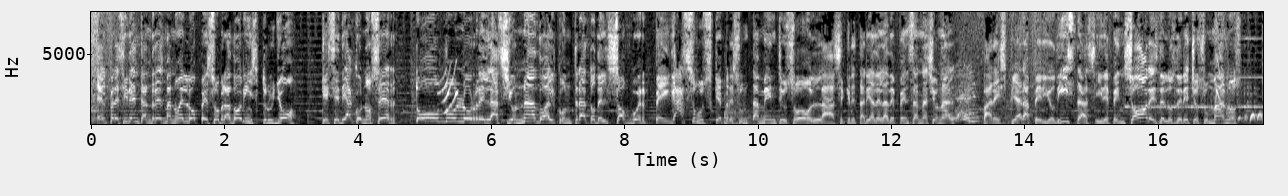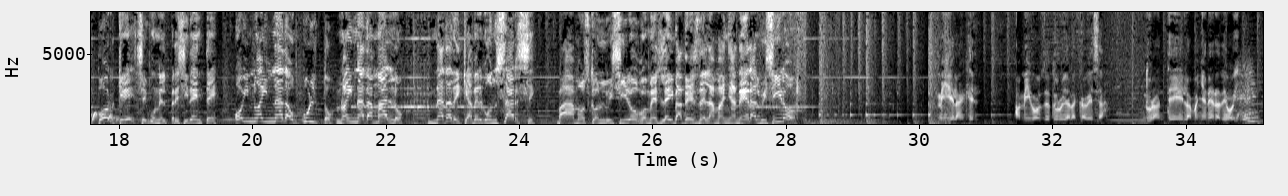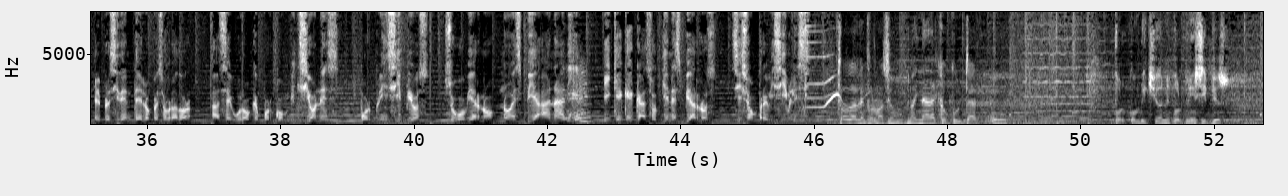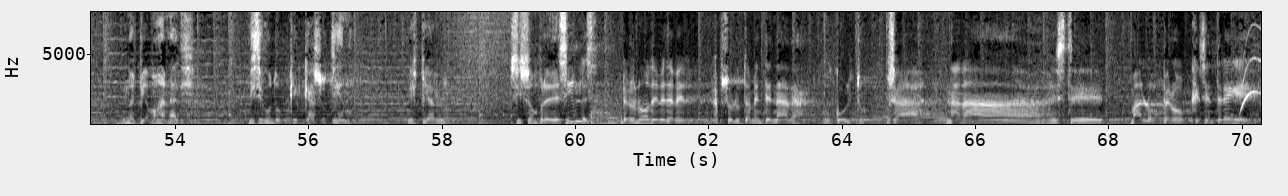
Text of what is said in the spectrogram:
El presidente Andrés Manuel López Obrador instruyó que se dé a conocer todo lo relacionado al contrato del software Pegasus que presuntamente usó la Secretaría de la Defensa Nacional para espiar a periodistas y defensores de los derechos humanos, porque, según el presidente, hoy no hay nada oculto, no hay nada malo, nada de qué avergonzarse. Vamos con Luis Ciro Gómez Leiva desde la mañanera, Luis Ciro. Miguel Ángel, amigos de Duro y a la Cabeza. Durante la mañanera de hoy, el presidente López Obrador aseguró que por convicciones, por principios, su gobierno no espía a nadie y que qué caso tiene espiarlos si son previsibles. Toda la información, no hay nada que ocultar. Por convicciones, por principios, no espiamos a nadie. Y segundo, ¿qué caso tiene espiarlo? Si son predecibles, pero no debe de haber absolutamente nada oculto, o sea, nada este malo, pero que se entregue,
